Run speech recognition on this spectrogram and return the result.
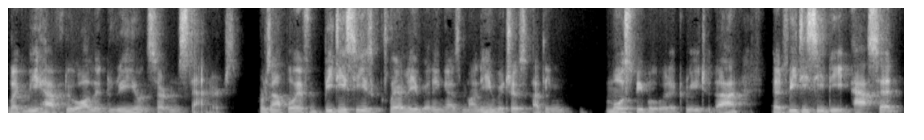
like we have to all agree on certain standards for example, if BTC is clearly winning as money, which is, I think most people would agree to that, that BTC, the asset,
